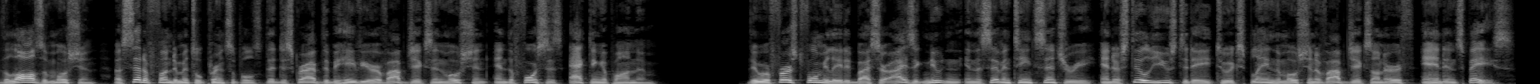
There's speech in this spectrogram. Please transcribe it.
The laws of motion, a set of fundamental principles that describe the behavior of objects in motion and the forces acting upon them. They were first formulated by Sir Isaac Newton in the 17th century and are still used today to explain the motion of objects on Earth and in space.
